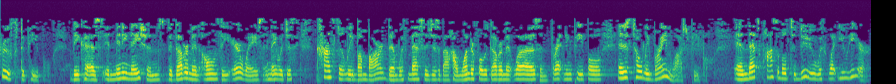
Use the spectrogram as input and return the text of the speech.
truth to people because in many nations the government owns the airwaves and they would just constantly bombard them with messages about how wonderful the government was and threatening people and just totally brainwash people. And that's possible to do with what you hear.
